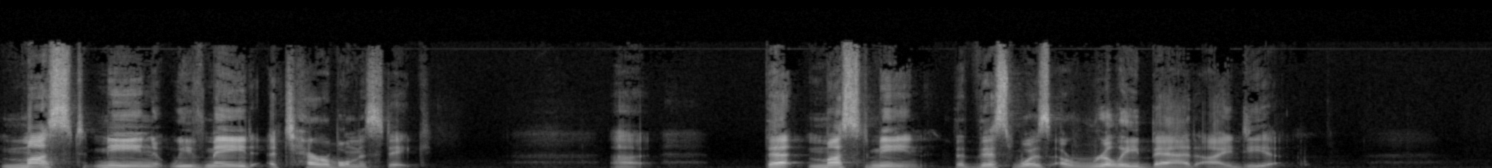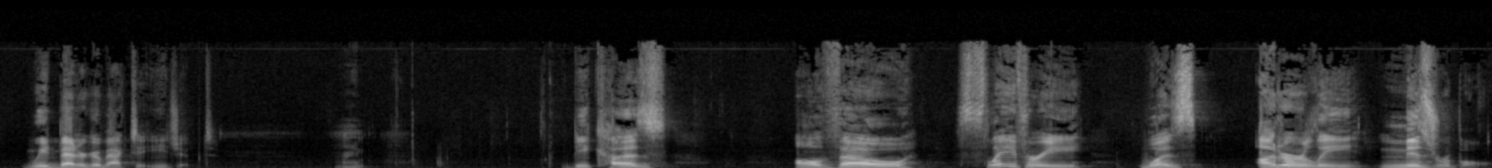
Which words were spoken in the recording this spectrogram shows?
must mean we've made a terrible mistake. Uh, that must mean that this was a really bad idea. We'd better go back to Egypt. Because although slavery was utterly miserable,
